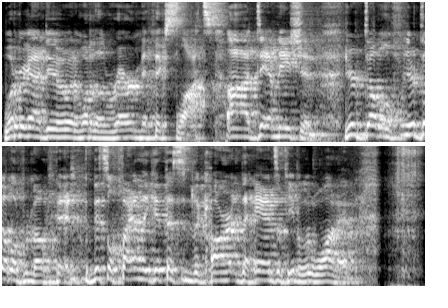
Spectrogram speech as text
What are we gonna do in one of the rare mythic slots? Uh, damnation. You're double. You're double promoted. This will finally get this into the car, the hands of people who want it.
